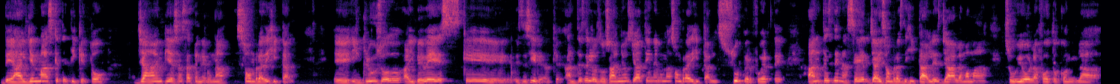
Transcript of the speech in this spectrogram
de alguien más que te etiquetó, ya empiezas a tener una sombra digital. Eh, incluso hay bebés que, es decir, antes de los dos años ya tienen una sombra digital súper fuerte. Antes de nacer ya hay sombras digitales, ya la mamá subió la foto con la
